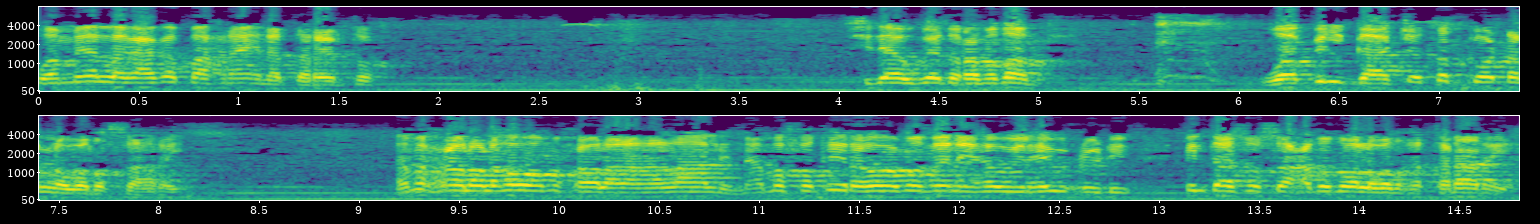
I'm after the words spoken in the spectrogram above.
waa meel lagaaga baahnaa inaad dareento. Sidaa awgeed ramadaanku waa bil gaajo dadkao dhan la wada saaray ama xoolo lahow ama xoola halaalin ama faqiir ahow ama qani ahow ilahay wuxuu yidhi intaasoo saacadood waa la wada qaqanaanaya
